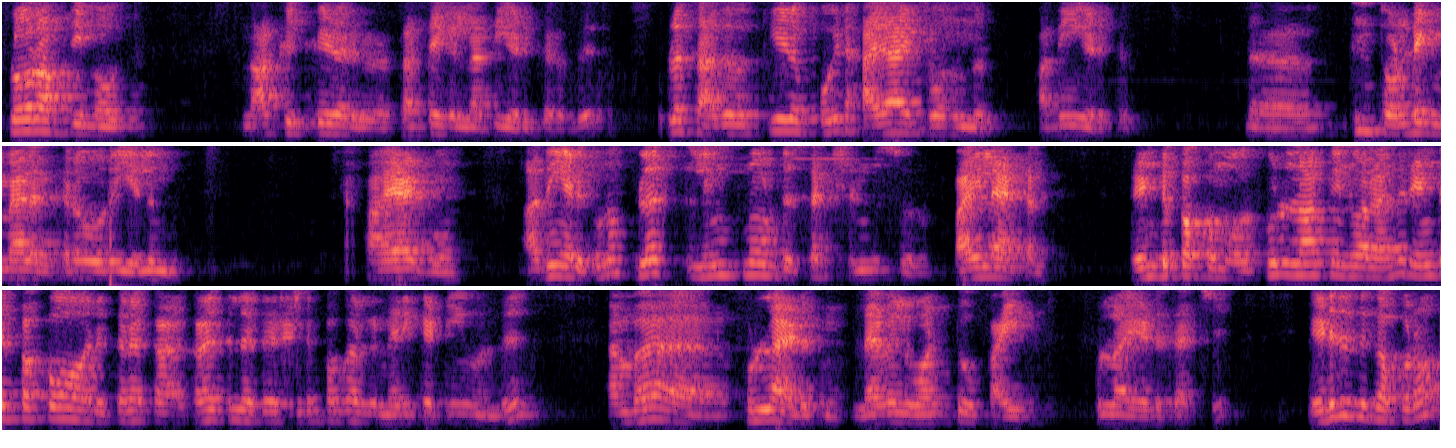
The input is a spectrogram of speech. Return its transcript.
ஃப்ளோர் ஆஃப் தி மவுத் நாக்கு கீழே இருக்கிற தசைகள் எல்லாத்தையும் எடுக்கிறது ப்ளஸ் அது கீழே போயிட்டு ஹயாய்ட் போன் இருக்கும் அதையும் எடுக்கிறது. இந்த தொண்டைக்கு மேலே இருக்கிற ஒரு எலும்பு ஹயாய்ட் போன் அதையும் எடுக்கணும் ப்ளஸ் லிம்ஃப் நோட் டிசெக்ஷன் சொல்லணும் பைலாட்டல் ரெண்டு பக்கம் ஒரு ஃபுல் நாக்கு இன்வால்வ் ஆகுது ரெண்டு பக்கம் இருக்கிற க- கழுத்துல இருக்கிற ரெண்டு பக்கம் இருக்கிற நெருக்கட்டியும் வந்து நம்ம ஃபுல்லா எடுக்கணும். லெவல் ஒன் டு ஃபைவ் ஃபுல்லா எடுத்தாச்சு. எடுத்ததுக்கு அப்புறம்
